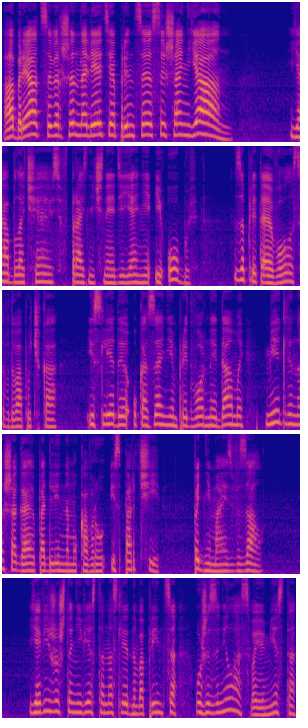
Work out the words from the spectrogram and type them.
«Обряд совершеннолетия принцессы Шаньян!» Я облачаюсь в праздничное одеяние и обувь, заплетаю волосы в два пучка и, следуя указаниям придворной дамы, медленно шагаю по длинному ковру из парчи, поднимаясь в зал. Я вижу, что невеста наследного принца уже заняла свое место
